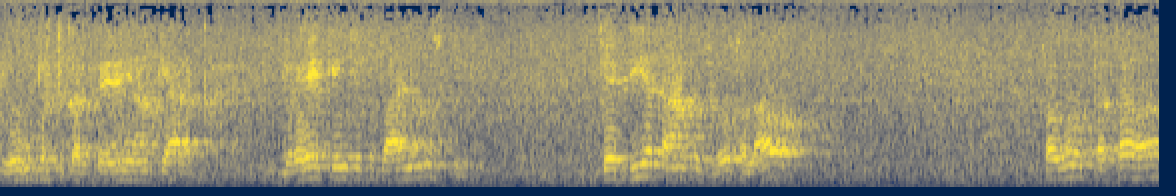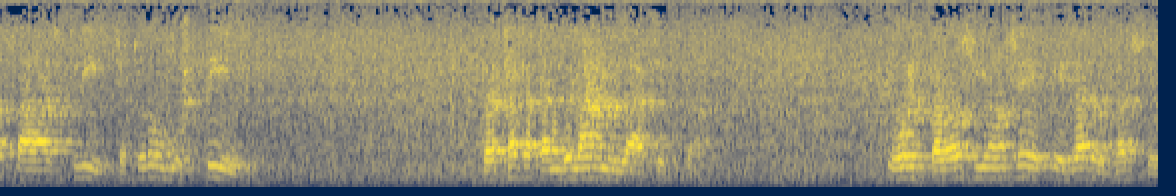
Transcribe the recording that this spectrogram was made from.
वो करते हैं, यहाँ क्या रखा? ग्रह किंचित उपाय नमस्ती चे दिए कहा कुछ हो तो लाओ। तो वो ततः शास्त्री चतुरो मुष्टि। पृथक तंडुलान याचित का वो पड़ोसियों से इधर उधर से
